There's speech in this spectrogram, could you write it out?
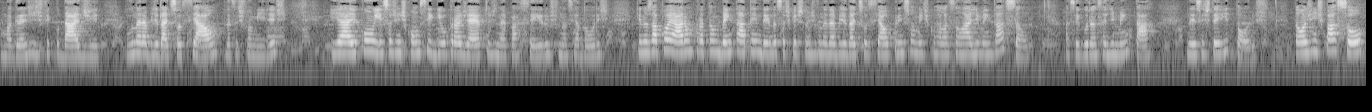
uma grande dificuldade vulnerabilidade social dessas famílias. E aí, com isso, a gente conseguiu projetos, né, parceiros, financiadores, que nos apoiaram para também estar tá atendendo essas questões de vulnerabilidade social, principalmente com relação à alimentação, à segurança alimentar nesses territórios. Então, a gente passou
